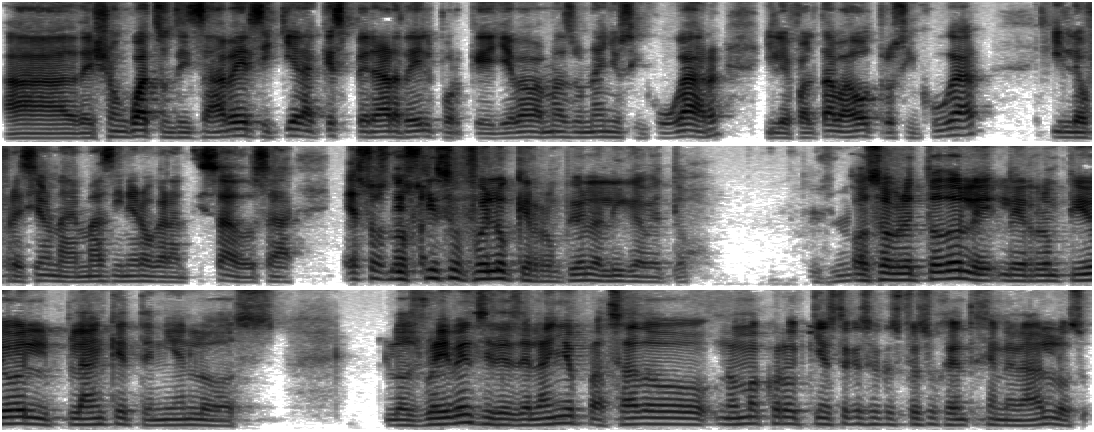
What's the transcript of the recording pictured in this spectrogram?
a Deshaun Watson sin saber siquiera qué esperar de él porque llevaba más de un año sin jugar y le faltaba otro sin jugar y le ofrecieron además dinero garantizado. O sea, esos no Es que eso fue lo que rompió la liga, Beto. O sobre todo le, rompió el plan que tenían los, los Ravens y desde el año pasado, no me acuerdo quién está que fue su gerente general los,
